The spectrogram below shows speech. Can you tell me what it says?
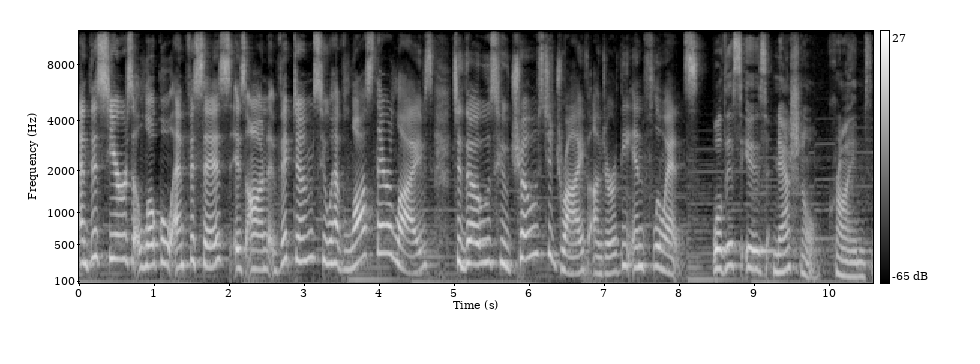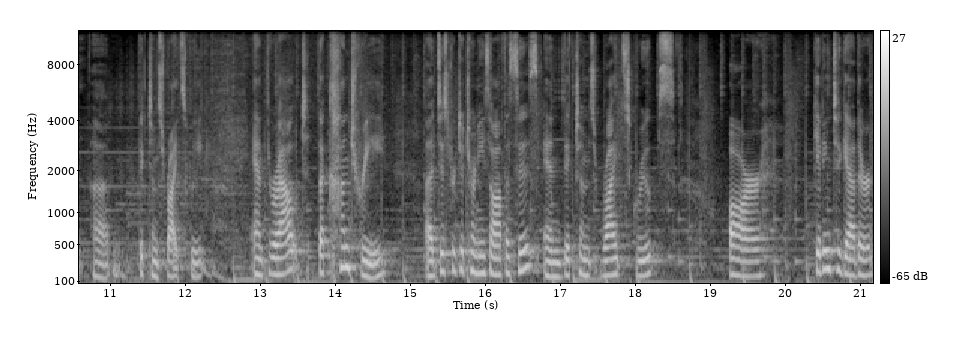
and this year's local emphasis is on victims who have lost their lives to those who chose to drive under the influence. Well, this is National Crimes um, Victims' Rights Week, and throughout the country, uh, district attorney's offices and victims' rights groups are getting together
